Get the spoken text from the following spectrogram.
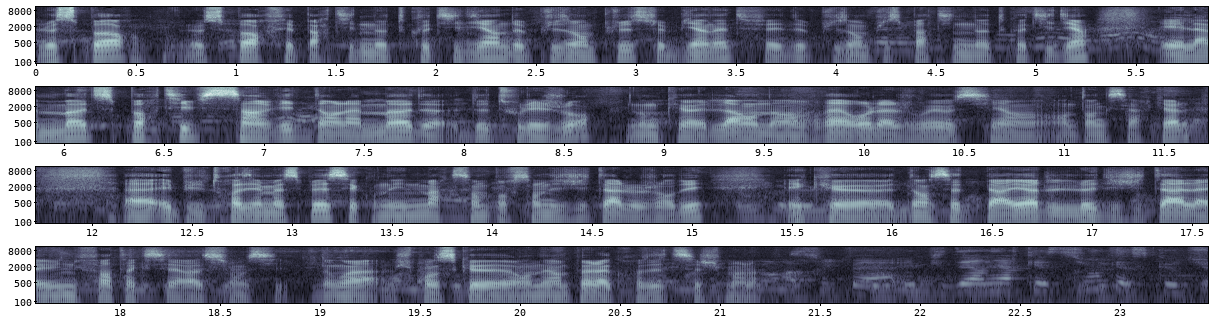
Le sport, le sport fait partie de notre quotidien de plus en plus, le bien-être fait de plus en plus partie de notre quotidien, et la mode sportive s'invite dans la mode de tous les jours. Donc euh, là, on a un vrai rôle à jouer aussi en, tant que Circle. Euh, et puis le troisième aspect, c'est qu'on est une marque 100% digitale aujourd'hui, et que dans cette période, le digital a une forte accélération aussi. Donc voilà, je pense qu'on est un peu à la croisée de ces chemins-là. Et puis dernière question, qu'est-ce que tu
